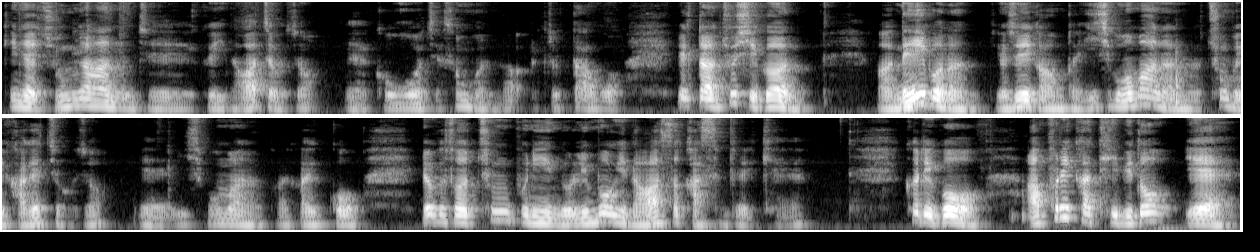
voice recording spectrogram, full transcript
굉장히 중요한 이제 그게 나왔죠, 그죠? 예, 그거 이제 선물 좀 따고 일단 주식은 어, 네이버는 여전히 가운데 25만 원 충분히 가겠죠, 그죠? 예, 25만 원 가 있고 여기서 충분히 놀림목이 나와서 갔습니다, 이렇게. 그리고 아프리카 TV도 예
